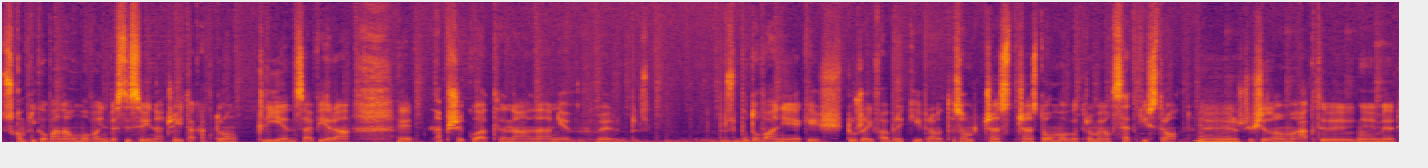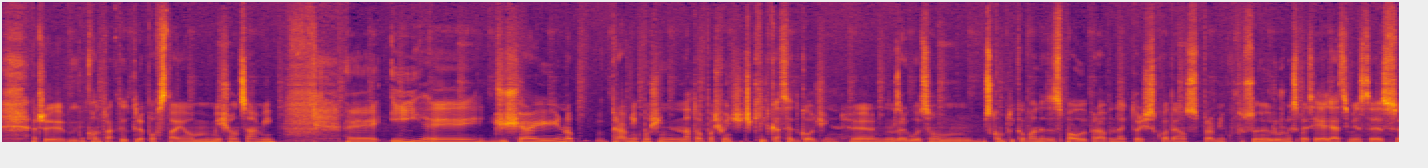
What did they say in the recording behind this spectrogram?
skomplikowana umowa inwestycyjna, czyli taka, którą klient zawiera na przykład na, na nie wiem, zbudowanie jakiejś jakiejś dużej fabryki. Prawda? To są częst, często umowy, które mają setki stron. Mhm. Rzeczywiście to są akty, znaczy kontrakty, które powstają miesiącami. I dzisiaj no, prawnik musi na to poświęcić kilkaset godzin. Z reguły są skomplikowane zespoły prawne, które się składają z prawników różnych specjalizacji, więc to jest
